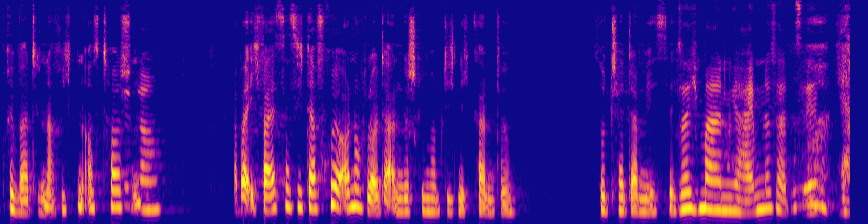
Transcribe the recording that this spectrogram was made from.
private Nachrichten austauschen. Genau. Aber ich weiß, dass ich da früher auch noch Leute angeschrieben habe, die ich nicht kannte. So chattermäßig. Soll ich mal ein Geheimnis erzählen? Ja.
